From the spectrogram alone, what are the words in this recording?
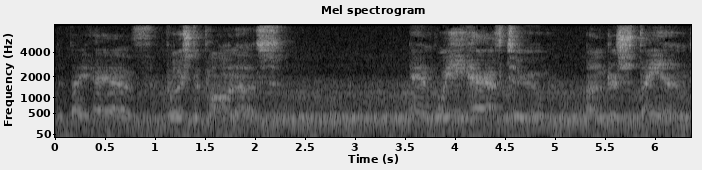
that they have pushed upon us. And we have to understand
